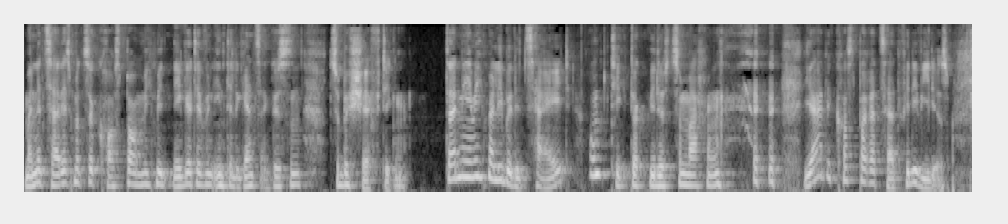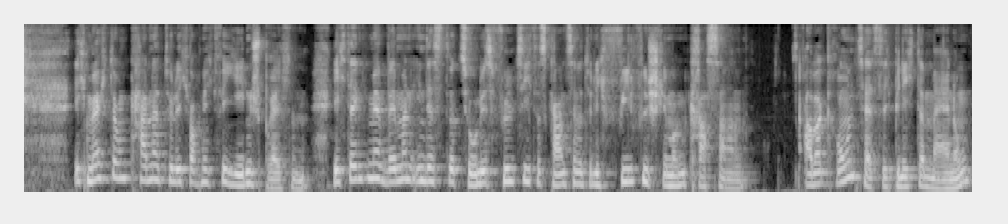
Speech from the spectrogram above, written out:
Meine Zeit ist mir zu kostbar, um mich mit negativen Intelligenzergüssen zu beschäftigen. Dann nehme ich mal lieber die Zeit, um TikTok-Videos zu machen. ja, die kostbare Zeit für die Videos. Ich möchte und kann natürlich auch nicht für jeden sprechen. Ich denke mir, wenn man in der Situation ist, fühlt sich das Ganze natürlich viel, viel schlimmer und krasser an. Aber grundsätzlich bin ich der Meinung,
